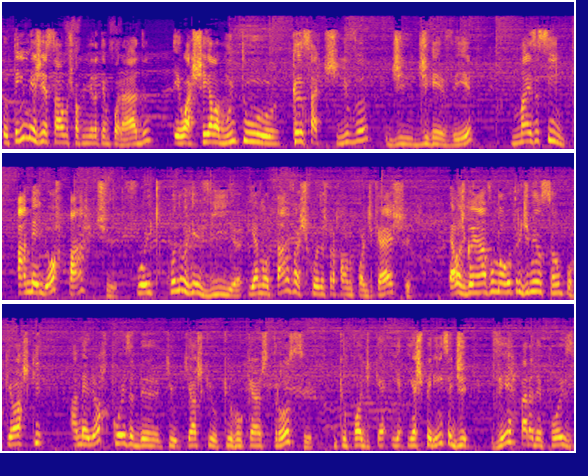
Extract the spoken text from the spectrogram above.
eu tenho minhas ressalvas com a primeira temporada, eu achei ela muito cansativa de, de rever, mas assim, a melhor parte foi que quando eu revia e anotava as coisas para falar no podcast, elas ganhavam uma outra dimensão, porque eu acho que a melhor coisa de, que, que acho que, o- que o Who Cares trouxe, que o podcast e, e a experiência de ver para depois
